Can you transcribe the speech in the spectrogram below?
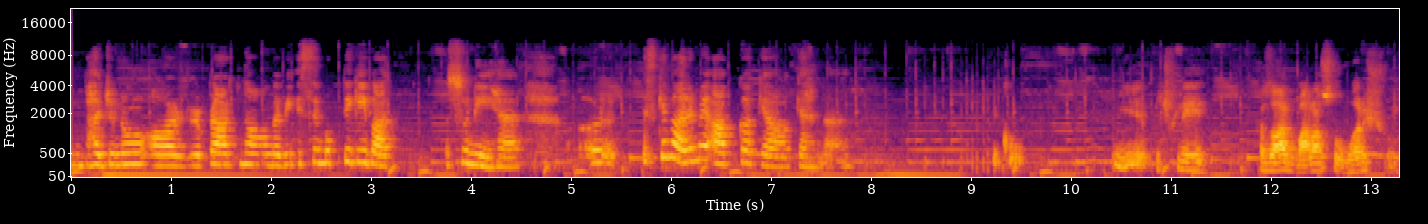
भजनों और प्रार्थनाओं में भी इससे मुक्ति की बात सुनी है। और इसके बारे में आपका क्या कहना है? देखो ये पिछले हज़ार बारह सौ वर्ष में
